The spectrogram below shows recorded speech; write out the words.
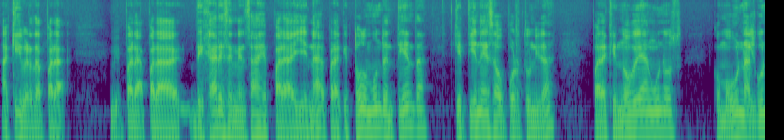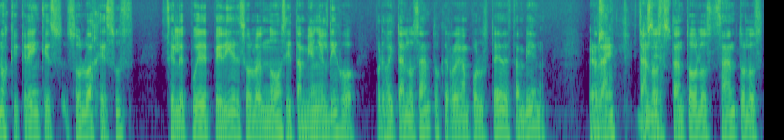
aquí, ¿verdad? Para, para, para dejar ese mensaje, para llenar, para que todo el mundo entienda que tiene esa oportunidad, para que no vean unos como una, algunos que creen que solo a Jesús se le puede pedir, solo no, si también Él dijo, por eso ahí están los santos que ruegan por ustedes también, ¿verdad? están, los, están todos los santos, los,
